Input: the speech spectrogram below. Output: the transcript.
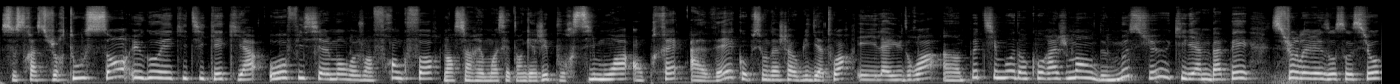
Ce sera surtout sans Hugo Ekitike qui a officiellement rejoint Francfort. L'ancien Rémois s'est engagé pour 6 mois en prêt avec option d'achat obligatoire et il a eu droit à un petit mot d'encouragement de monsieur Kylian Mbappé sur les réseaux sociaux.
